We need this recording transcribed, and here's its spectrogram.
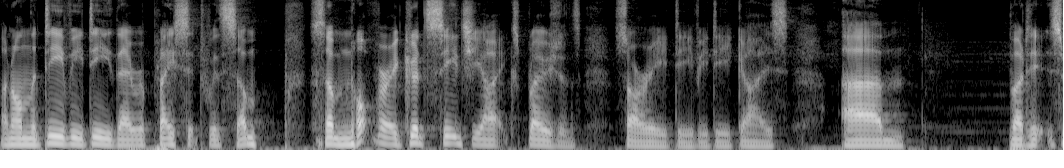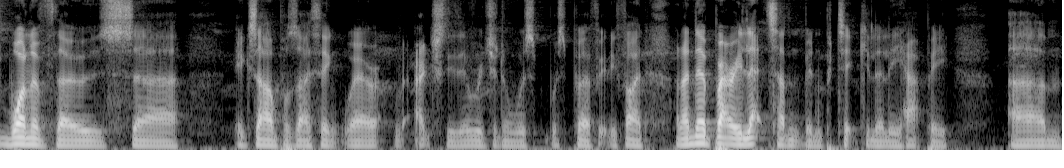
And on the DVD, they replace it with some some not very good CGI explosions. Sorry, DVD guys. Um, but it's one of those uh, examples I think where actually the original was was perfectly fine. And I know Barry Letts hadn't been particularly happy. Um,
